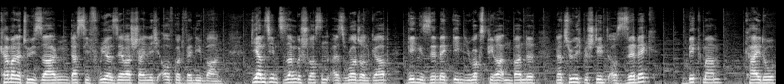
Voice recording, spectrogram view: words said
kann man natürlich sagen, dass sie früher sehr wahrscheinlich auf God Ready waren. Die haben sich eben zusammengeschlossen als Roger und Garb gegen Zebek, gegen die Rocks Piratenbande. Natürlich bestehend aus Zebek, Big Mom, Kaido,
